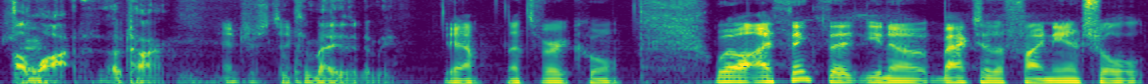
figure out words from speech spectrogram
sure. A lot of time. Interesting. It's amazing to me. Yeah, that's very cool. Well, I think that, you know, back to the financial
